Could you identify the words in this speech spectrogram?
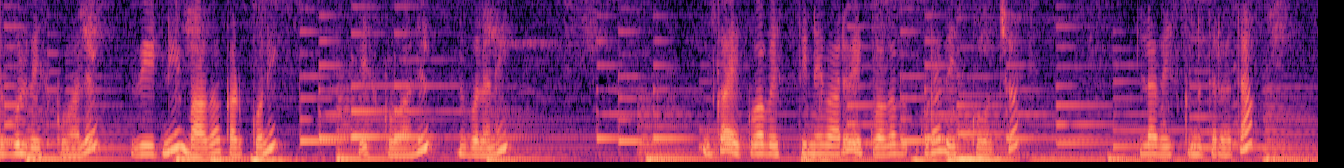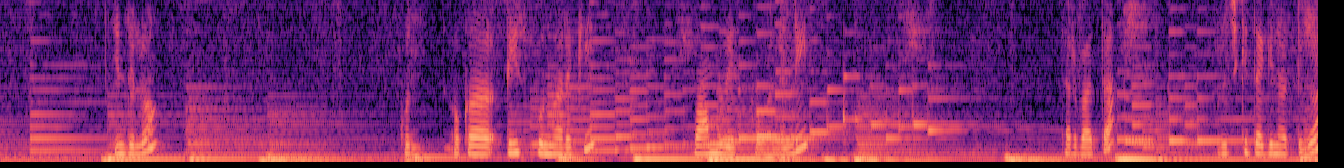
నువ్వులు వేసుకోవాలి. వీటిని బాగా కడుక్కొని వేసుకోవాలి నువ్వులని. ఇంకా ఎక్కువ వేసి తినేవారు ఎక్కువగా కూడా వేసుకోవచ్చు. ఇలా వేసుకున్న తర్వాత ఇందులో ఒక టీ స్పూన్ వరకు వాము వేసుకోవాలండి. తర్వాత రుచికి తగినట్టుగా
